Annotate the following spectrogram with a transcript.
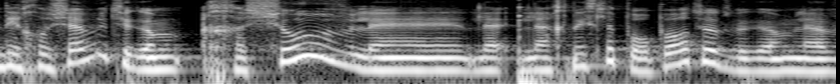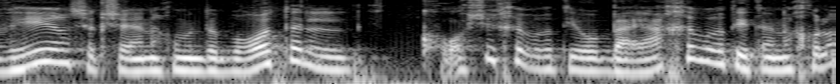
אני חושבת שגם חשוב להכניס לפרופורציות וגם להבהיר שכשאנחנו מדברות על קושי חברתי או בעיה חברתית, אנחנו לא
